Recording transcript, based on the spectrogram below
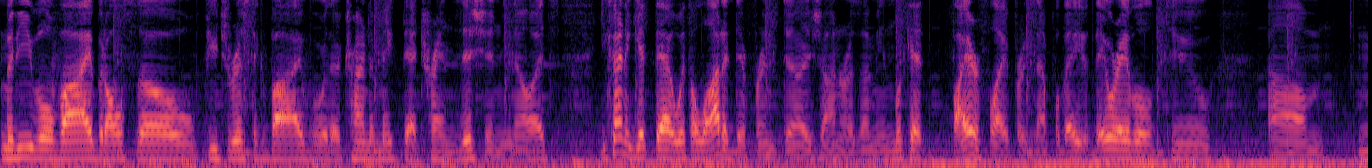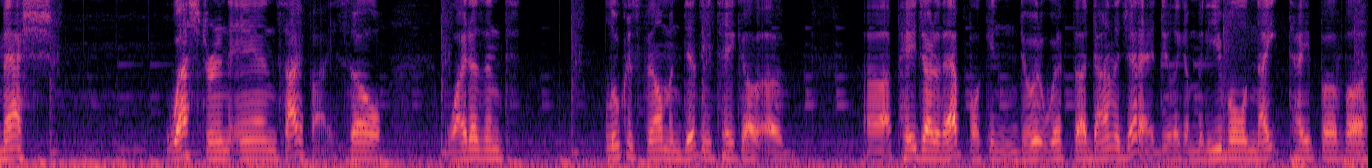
medieval vibe, but also futuristic vibe, where they're trying to make that transition. You know, it's you kind of get that with a lot of different uh, genres. I mean, look at Firefly, for example. They they were able to um, mesh Western and sci-fi. So why doesn't Lucasfilm and Disney take a, a, a page out of that book and do it with uh, Dawn of the Jedi? Do like a medieval knight type of uh,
